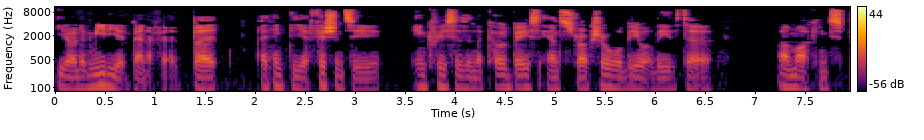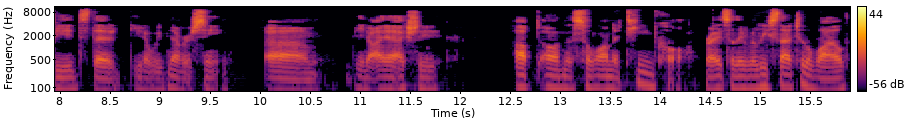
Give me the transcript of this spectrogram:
you know, an immediate benefit, but I think the efficiency increases in the code base and structure will be what leads to unlocking speeds that you know we've never seen. Um, you know, I actually hopped on the Solana team call, right? So they released that to the wild.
